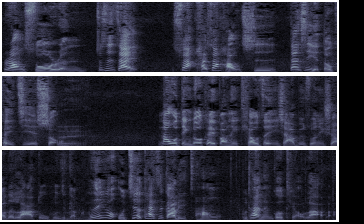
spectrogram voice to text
让所有人就是在算还算好吃，但是也都可以接受。对。那我顶多可以帮你调整一下，比如说你需要的辣度或者干嘛。可是因为我记得泰式咖喱好像不太能够调辣吧？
